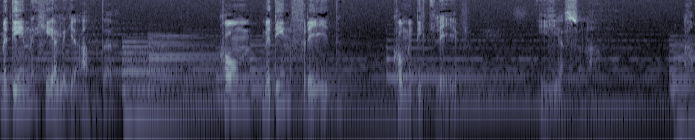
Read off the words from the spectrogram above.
med din helige Ande. Kom med din frid, kom med ditt liv. I Jesu namn. Amen.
